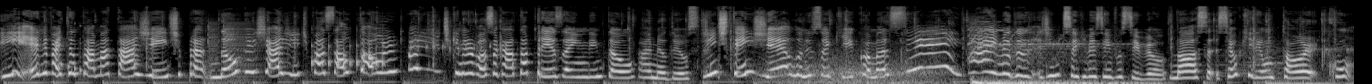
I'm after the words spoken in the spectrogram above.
e ele vai tentar matar a gente pra não deixar a gente passar o Tower. Ai, gente, que nervosa que ela tá presa ainda, então. Ai, meu Deus. Gente, tem gelo nisso aqui, como assim? Ai, meu Deus. Gente, isso aqui vai ser impossível. Nossa, se eu queria um Tower com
